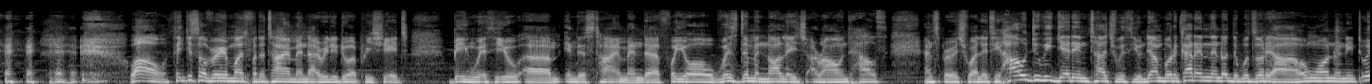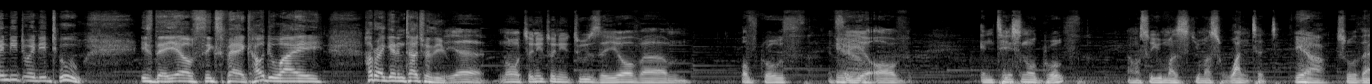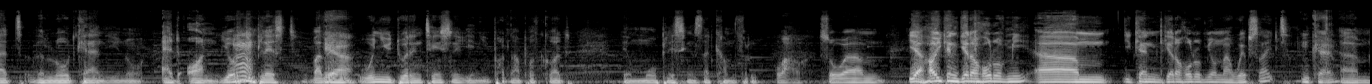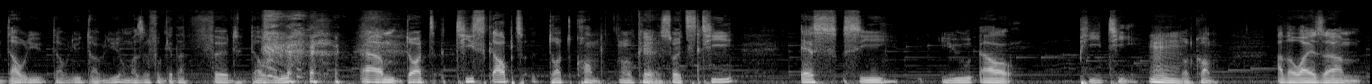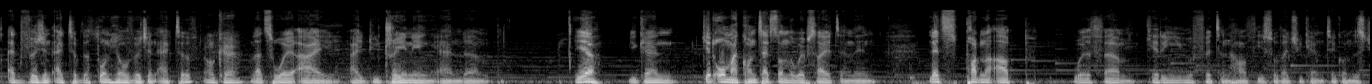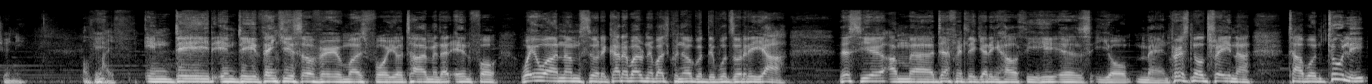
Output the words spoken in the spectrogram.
wow, thank you so very much for the time, and I really do appreciate being with you um, in this time and uh, for your wisdom and knowledge around health and spirituality. How do we get in touch with you? Ndiyamburi karen nendo ndibudzori, ah, ungono ni 2022 is the year of six pack. How do I, how do I get in touch with you? Yeah. No, 2022 is the year of um of growth. It's Yeah. the year of intentional growth. Uh, so you must you must want it Yeah, so that the Lord can, you know, add on. You're already blessed, but then when you do it intentionally and you partner up with God, there are more blessings that come through. wow. So um, yeah, how you can get a hold of me? Um, you can get a hold of me on my website. Okay. Um, www. I mustn't forget that third W. um, dot tsculpt.com. Okay. So it's T S C U L P T Mm. dot com. Otherwise, um, at Virgin Active, the Thornhill Virgin Active. Okay. That's where I I do training and um, yeah, you can get all my contacts on the website and then let's partner up with um, getting you fit and healthy so that you can take on this journey. of life. Indeed, indeed. Thank you so very much for your time and that info. This year, I'm uh, definitely getting healthy. He is your man. Personal trainer, Thabo Ntuli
